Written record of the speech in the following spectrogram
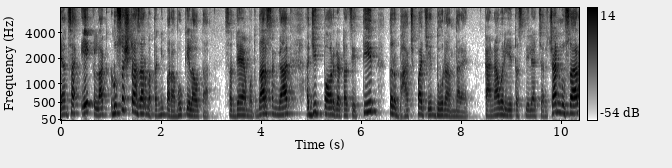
यांचा एक लाख अडुसष्ट हजार मतांनी पराभव केला होता. सध्या या मतदारसंघात अजित पवार गटाचे तीन तर भाजपाचे दोन आमदार आहेत. कानावर येत असलेल्या चर्चांनुसार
